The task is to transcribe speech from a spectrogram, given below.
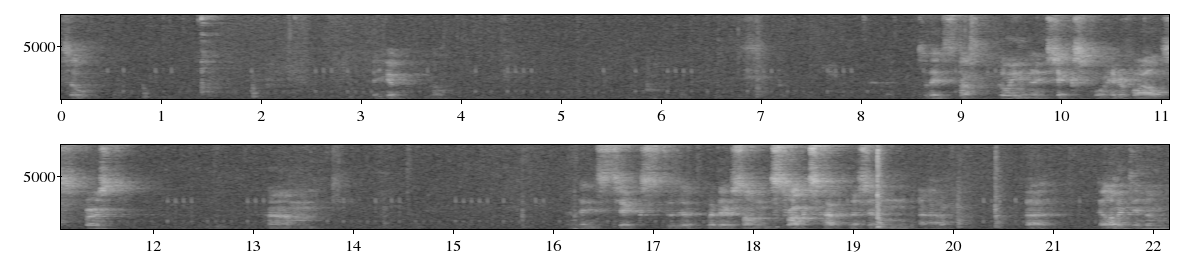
So, there you go. So it starts going and checks for header files first. Um, and then it checks the, whether some structs have a certain uh, uh, element in them,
